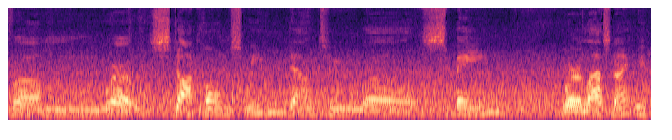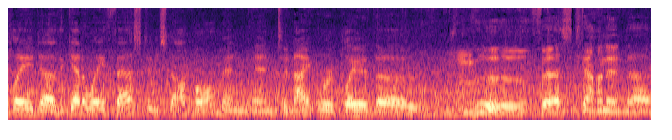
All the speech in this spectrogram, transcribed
from where are we? Stockholm, Sweden, down to uh, Spain, where last night we played uh, the Getaway Fest in Stockholm, and, and tonight we're playing the Fest down in uh,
